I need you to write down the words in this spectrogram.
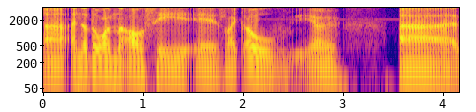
Uh, another one that I'll see is like, oh, you know, uh,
